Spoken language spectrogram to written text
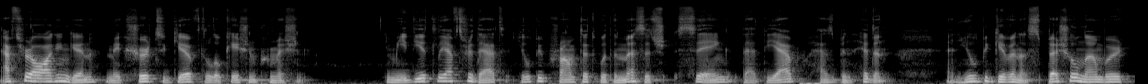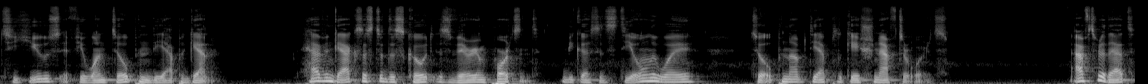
After logging in, make sure to give the location permission. Immediately after that, you'll be prompted with a message saying that the app has been hidden, and you'll be given a special number to use if you want to open the app again. Having access to this code is very important, because it's the only way to open up the application afterwards. After that,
